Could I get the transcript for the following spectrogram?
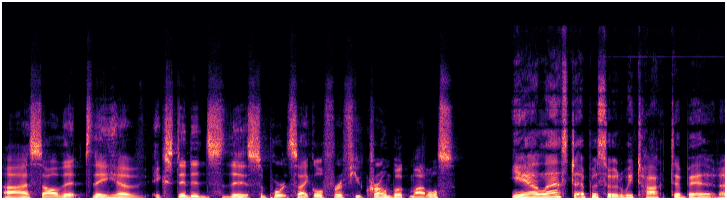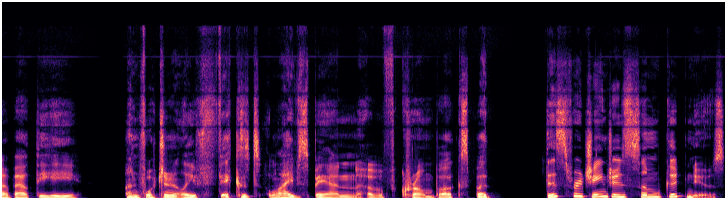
Uh, I saw that they have extended the support cycle for a few Chromebook models. Yeah, last episode we talked a bit about the unfortunately fixed lifespan of Chromebooks, but this for changes some good news.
